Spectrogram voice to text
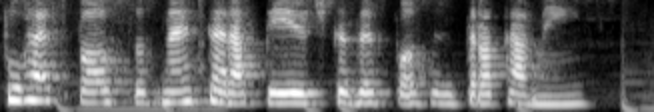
por respostas né, terapêuticas, respostas de tratamento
